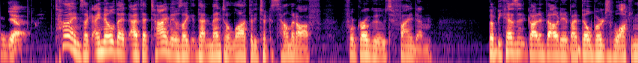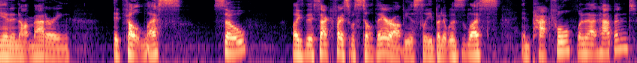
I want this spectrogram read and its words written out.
yeah, times. Like I know that at that time it was like that meant a lot that he took his helmet off for Grogu to find him. But because it got invalidated by Bill Burr just walking in and not mattering, it felt less so. Like the sacrifice was still there, obviously, but it was less impactful when that happened.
